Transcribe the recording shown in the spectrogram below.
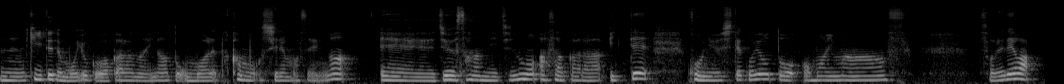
うん、聞いててもよくわからないなと思われたかもしれませんがえー、13日の朝から行って購入してこようと思います。それでは。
